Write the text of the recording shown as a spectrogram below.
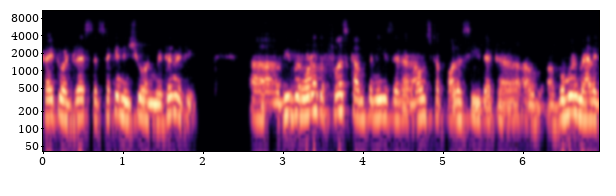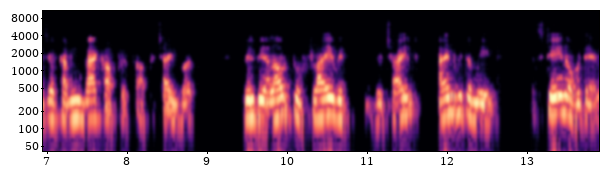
tried to address the second issue on maternity. Uh, we were one of the first companies that announced a policy that uh, a, a, woman manager coming back after after childbirth will be allowed to fly with the child and with a maid, stay in a hotel,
